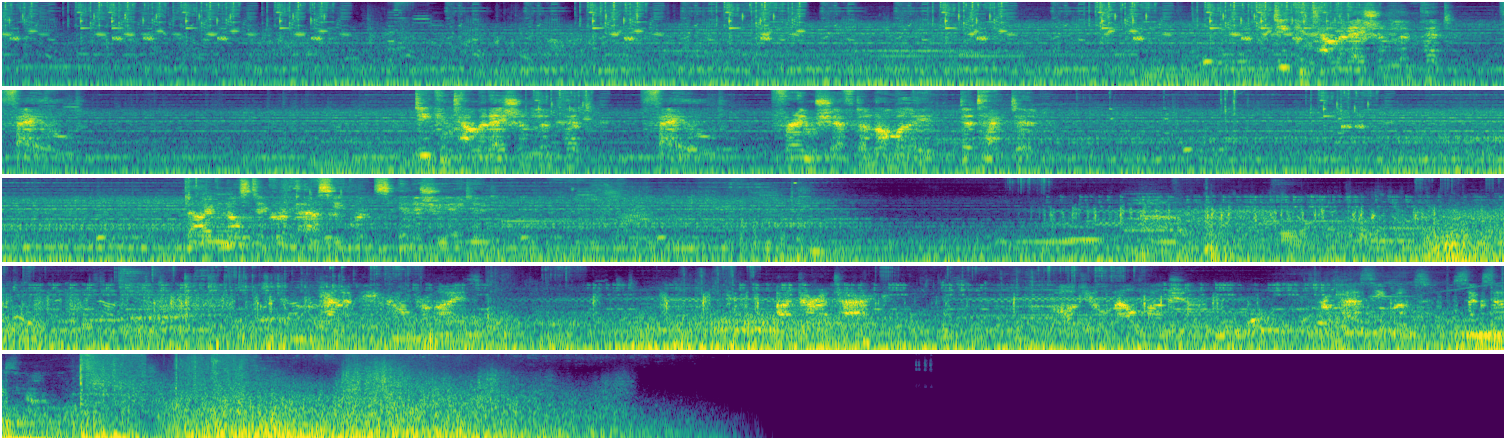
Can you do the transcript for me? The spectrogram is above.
Decontamination limpet failed. Decontamination limpet failed. Frameshift anomaly detected. Diagnostic repair sequence initiated.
